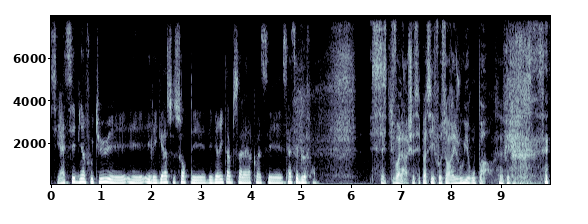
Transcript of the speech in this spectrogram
c'est assez bien foutu et, les gars se sortent des, véritables salaires. Quoi. C'est, assez bluffant. voilà, je ne sais pas s'il faut s'en réjouir ou pas.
